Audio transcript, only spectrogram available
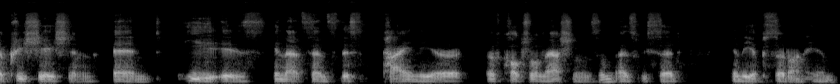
appreciation. And he is, in that sense, this pioneer of cultural nationalism, as we said in the episode on him.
